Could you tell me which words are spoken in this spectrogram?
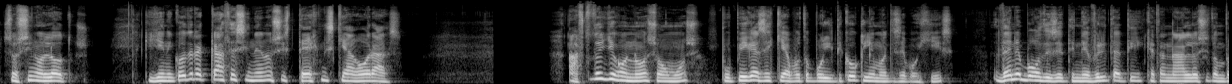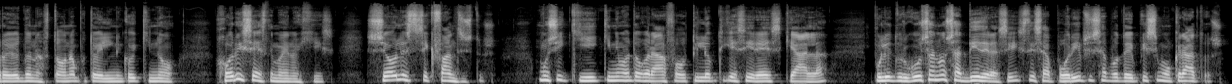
στο σύνολό τους και γενικότερα κάθε συνένωση τέχνης και αγοράς. Αυτό το γεγονός όμως που πήγαζε και από το πολιτικό κλίμα της εποχής δεν εμπόδιζε την ευρύτατη κατανάλωση των προϊόντων αυτών από το ελληνικό κοινό χωρίς αίσθημα ενοχής σε όλες τις εκφάνσεις τους μουσική, κινηματογράφο, τηλεοπτικές σειρές και άλλα που λειτουργούσαν ως αντίδραση στις απορρίψεις από το επίσημο κράτος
